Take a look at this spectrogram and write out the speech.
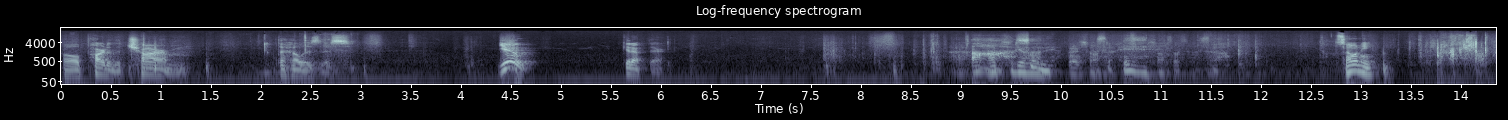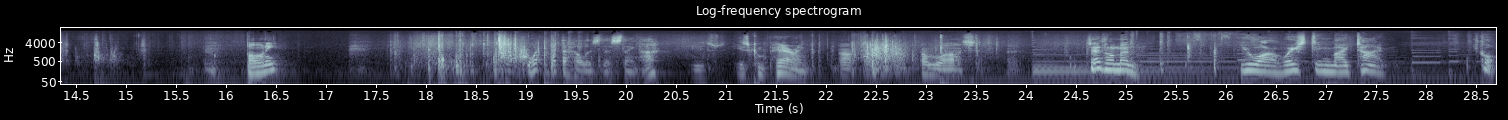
all part of the charm. What the hell is this? You! Get up there. Ah, ah Sony. Sony. Pony? What, what the hell is this thing, huh? He's, he's comparing. Uh, uh, I'm lost. Gentlemen, you are wasting my time. Go.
